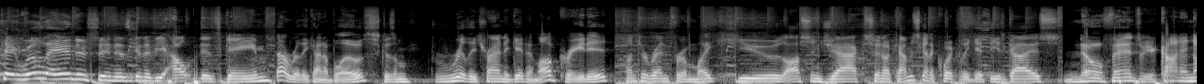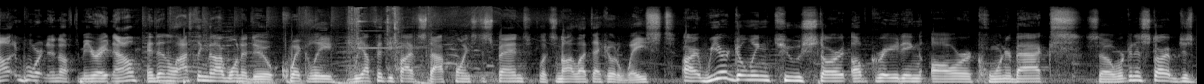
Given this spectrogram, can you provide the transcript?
Okay, Will Anderson is going to be out this game. That really kind of blows because I'm really trying to get him upgraded. Hunter Renfrow, Mike Hughes, Austin Jackson. Okay, I'm just going to quickly get these guys. No offense, but you're kind of not important enough to me right now. And then the last thing that I want to do quickly, we have 55 staff points to spend. Let's not let that go to waste. All right, we are going to start upgrading our cornerbacks. So we're going to start just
